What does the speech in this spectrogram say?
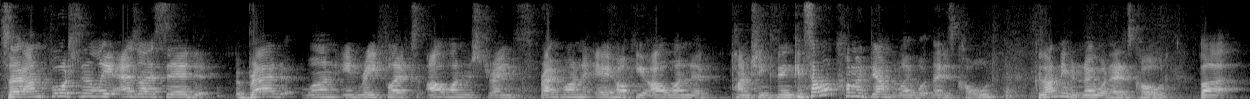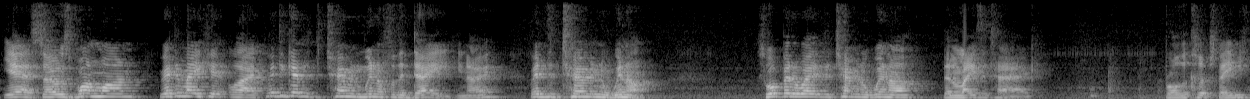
So, unfortunately, as I said, Brad won in reflex, I won in strength, Brad won air hockey, I won the punching thing. Can someone comment down below what that is called? Because I don't even know what that is called. But, yeah, so it was 1-1. We had to make it, like, we had to get a determined winner for the day, you know? We had to determine the winner. So what better way to determine a winner than laser tag? Roll the clips, baby.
